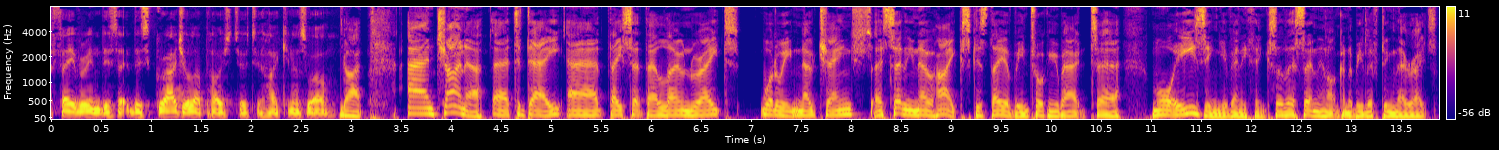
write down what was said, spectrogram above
favoring this, this gradual approach to, to hiking as well. Right. And China, uh, today, uh, they set their loan rate what do we? No change. Uh, certainly no hikes because they have been talking about more easing, if anything. So they're certainly not going to be lifting their rates.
